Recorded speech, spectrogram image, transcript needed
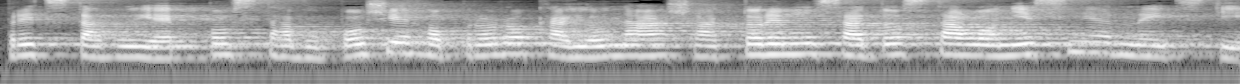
Predstavuje postavu Božieho proroka Jonáša, ktorému sa dostalo nesmiernej cti.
